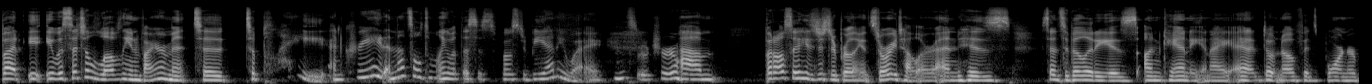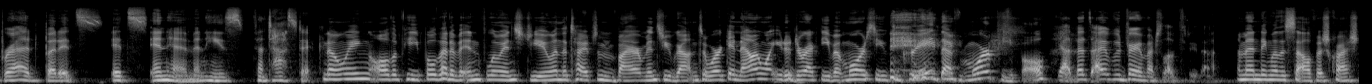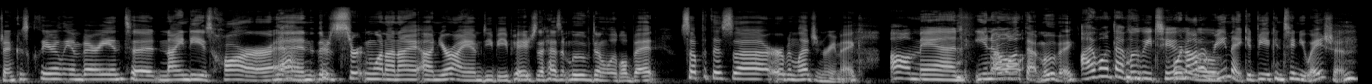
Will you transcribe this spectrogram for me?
But it, it was such a lovely environment to to play and create. And that's ultimately what this is supposed to be anyway. That's so true. um, but also, he's just a brilliant storyteller, and his sensibility is uncanny. And I, I don't know if it's born or bred, but it's it's in him, and he's fantastic. Knowing all the people that have influenced you and the types of environments you've gotten to work in, now I want you to direct even more so you can create that for more people. Yeah, that's. I would very much love to do that. I'm ending with a selfish question because clearly I'm very into 90s horror, Yeah. and there's a certain one on I, on your IMDb page that hasn't moved in a little bit. What's up with this uh, urban legend remake? Oh man, you know, I want that movie. I want that movie too. or not a remake; it'd be a continuation.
